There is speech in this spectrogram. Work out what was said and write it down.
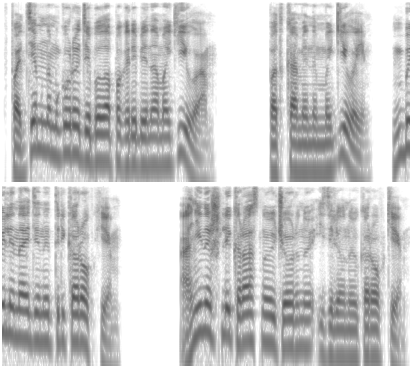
В подземном городе была погребена могила. Под каменным могилой были найдены три коробки. Они нашли красную, черную и зеленую коробки.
